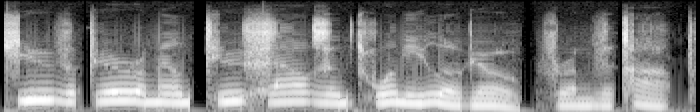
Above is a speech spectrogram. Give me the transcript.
Cue the Paramount 2020 logo from the top.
